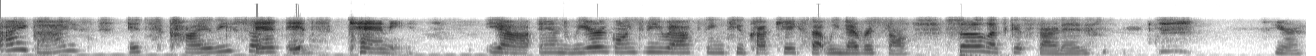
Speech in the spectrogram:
Hi guys, it's Kylie so And it's Kenny. yeah, and we are going to be reacting to cupcakes that we never saw. So let's get started. Here,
